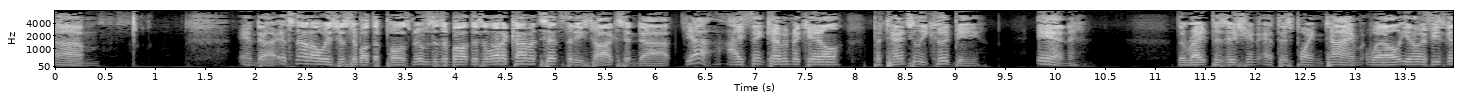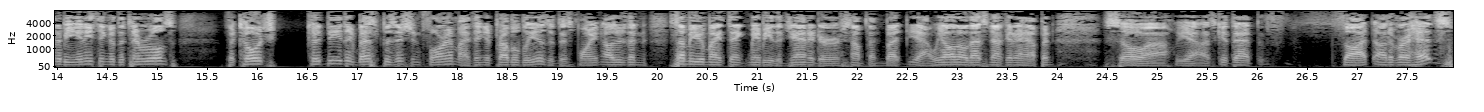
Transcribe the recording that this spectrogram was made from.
Um, and uh, it's not always just about the post moves. It's about there's a lot of common sense that he talks, and uh, yeah, I think Kevin McHale potentially could be in the right position at this point in time. Well, you know, if he's going to be anything of the Timberwolves, the coach could be the best position for him. I think it probably is at this point, other than some of you might think maybe the janitor or something. But yeah, we all know that's not going to happen. So, uh, yeah, let's get that thought out of our heads.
